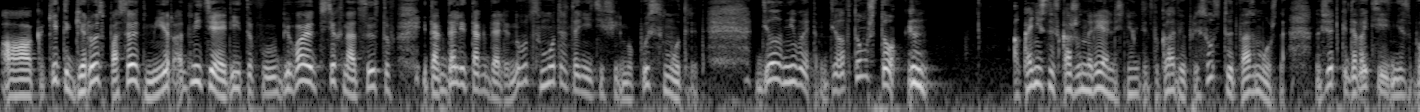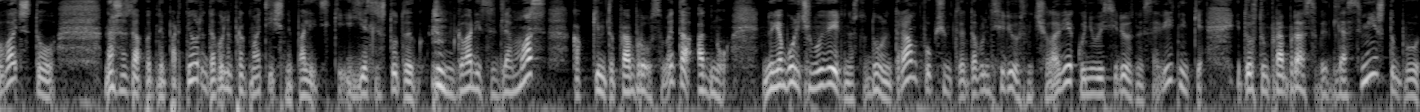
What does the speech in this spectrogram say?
а, какие-то герои спасают мир от метеоритов и убивают всех нацистов и так далее, и так далее. Ну вот смотрят они эти фильмы пусть смотрит. Дело не в этом. Дело в том, что а, конечно, скажу, на реальность у него где-то в голове присутствует, возможно, но все-таки давайте не забывать, что наши западные партнеры довольно прагматичные политики. И если что-то говорится для масс, как каким-то пробросом, это одно. Но я более чем уверена, что Дональд Трамп, в общем-то, довольно серьезный человек, у него есть серьезные советники, и то, что он пробрасывает для СМИ, чтобы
